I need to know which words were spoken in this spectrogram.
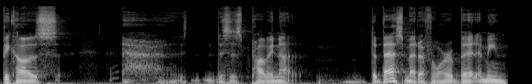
because uh, this is probably not the best metaphor, but I mean,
